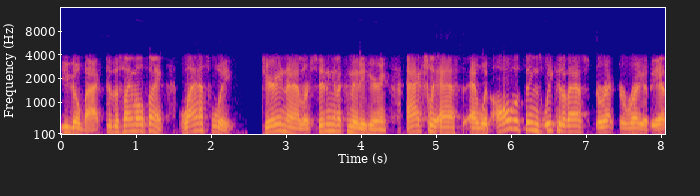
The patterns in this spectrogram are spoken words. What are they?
You go back to the same old thing. Last week, Jerry Nadler, sitting in a committee hearing, actually asked, uh, with all the things we could have asked Director Wray of the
